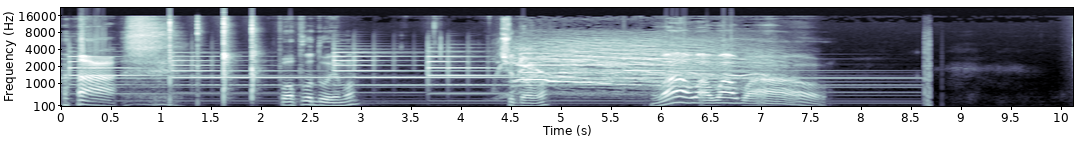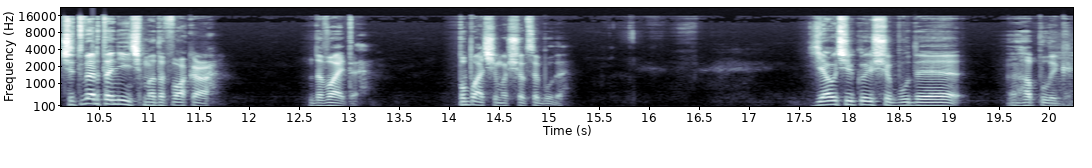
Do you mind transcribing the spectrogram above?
Ха-ха! Поаплодуємо. Чудово. Вау, вау, вау, вау! Четверта ніч, мадафака. Давайте. Побачимо, що це буде. Я очікую, що буде гаплик.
